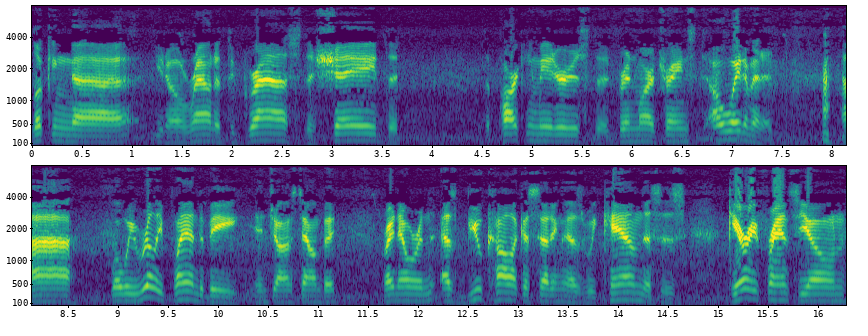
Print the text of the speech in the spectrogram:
looking uh, you know around at the grass, the shade, the the parking meters, the Bryn Mawr trains. Oh, wait a minute. Uh, well, we really plan to be in Johnstown, but right now we're in as bucolic a setting as we can. This is Gary Francione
